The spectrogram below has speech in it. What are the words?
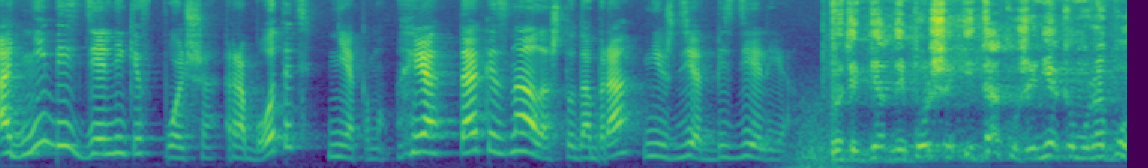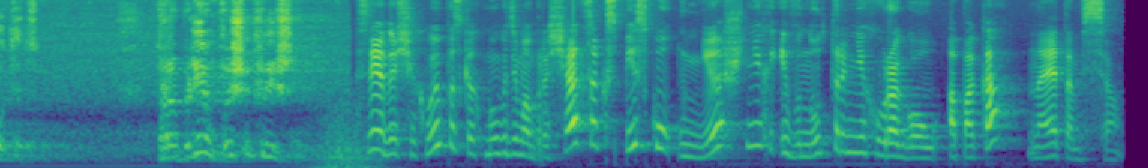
одни бездельники в Польше, работать некому. Я так и знала, что добра не жди от безделья. В этой бедной Польше и так уже некому работать. Проблем выше крыши. В следующих выпусках мы будем обращаться к списку внешних и внутренних врагов. А пока на этом все.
